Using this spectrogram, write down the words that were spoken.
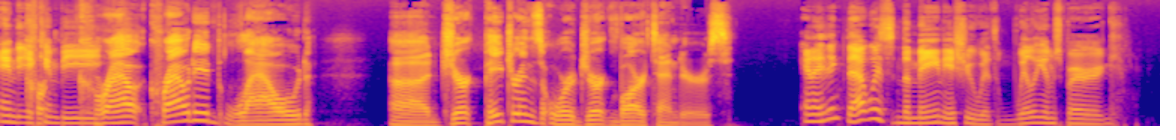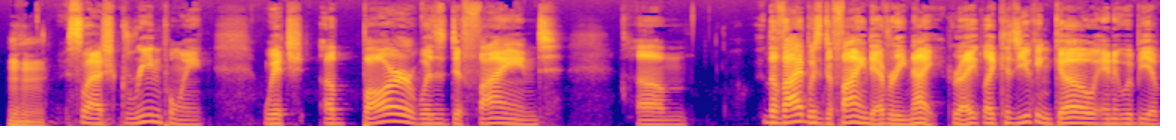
And it can be Crowd, crowded, loud, uh, jerk patrons or jerk bartenders. And I think that was the main issue with Williamsburg Mm-hmm. slash Greenpoint, which a bar was defined. Um, the vibe was defined every night, right? Like, because you can go and it would be a,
